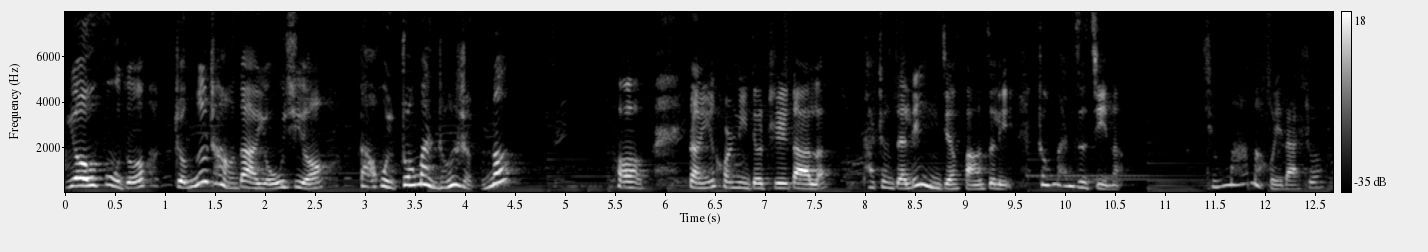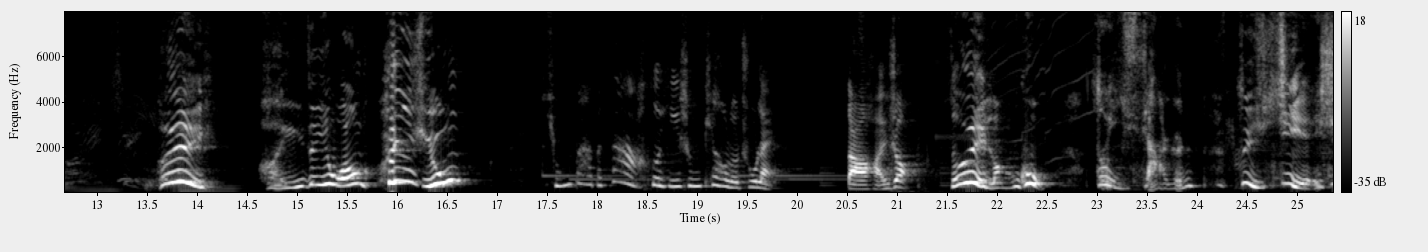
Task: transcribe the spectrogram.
要负责整场大游行，他会装扮成什么呢？哦，等一会儿你就知道了。他正在另一间房子里装扮自己呢。熊妈妈回答说：“嘿，海贼王黑熊！”熊爸爸大喝一声，跳了出来。大海上最冷酷、最吓人、最血腥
